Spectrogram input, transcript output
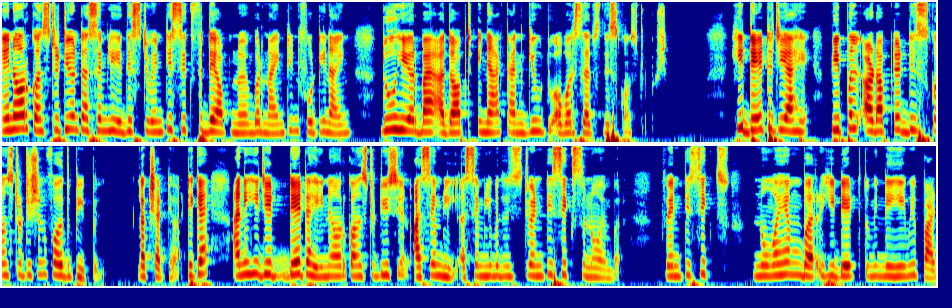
In our Constituent Assembly, this 26th day of November 1949, do hereby adopt, enact and give to ourselves this Constitution. ही डेट जी आहे people adopted this constitution for the people लक्षात ठेवा ठीक आहे? आणि ही जी डेट आहे इन अवर कॉन्स्टिट्यूशन असेंब्ली असेंब्लीमध्ये twenty six November twenty six November ही डेट तुम्ही नेहमी पाठ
